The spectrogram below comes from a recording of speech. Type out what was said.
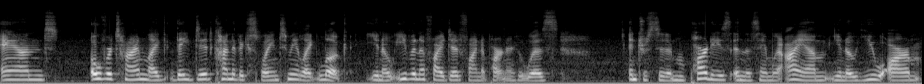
And over time, like, they did kind of explain to me, like, look, you know, even if I did find a partner who was interested in parties in the same way I am, you know, you are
